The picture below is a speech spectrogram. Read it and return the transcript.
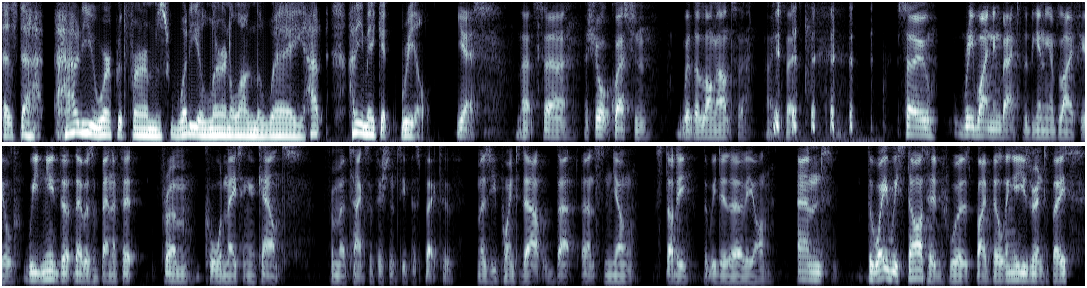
as to how do you work with firms? What do you learn along the way? How, how do you make it real? Yes, that's uh, a short question with a long answer, I expect. so, rewinding back to the beginning of LifeYield, we knew that there was a benefit from coordinating accounts from a tax efficiency perspective, as you pointed out, that Ernst & Young study that we did early on. And the way we started was by building a user interface,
